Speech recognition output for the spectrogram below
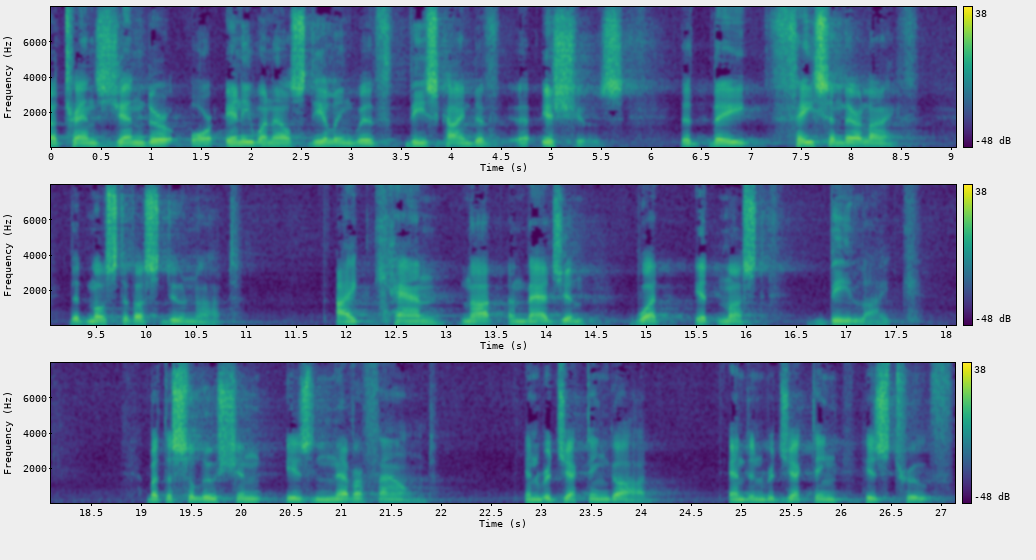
a transgender or anyone else dealing with these kind of uh, issues that they face in their life that most of us do not. I cannot imagine what it must be like. But the solution is never found in rejecting God and in rejecting His truth,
